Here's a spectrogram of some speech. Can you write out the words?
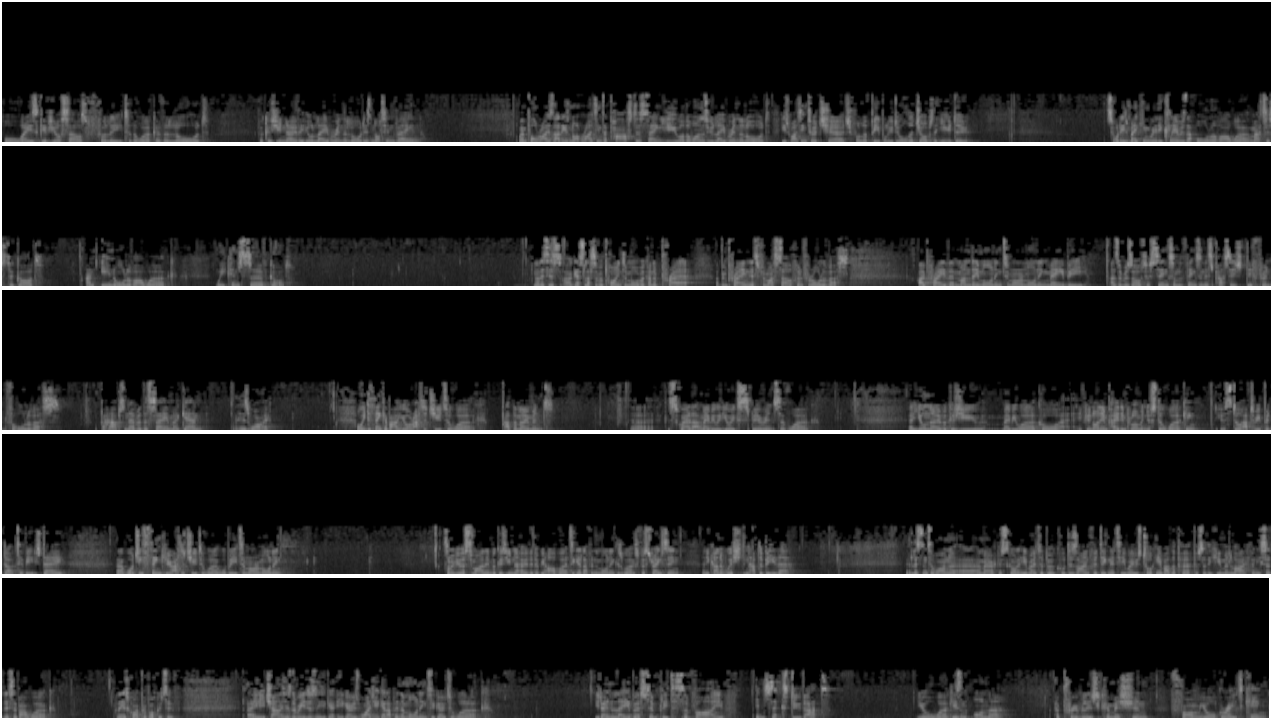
Always give yourselves fully to the work of the Lord because you know that your labor in the Lord is not in vain. When Paul writes that, he's not writing to pastors saying you are the ones who labor in the Lord. He's writing to a church full of people who do all the jobs that you do. So what he's making really clear is that all of our work matters to God and in all of our work, we can serve God. Now this is, I guess, less of a point and more of a kind of prayer. I've been praying this for myself and for all of us. I pray that Monday morning, tomorrow morning, may be, as a result of seeing some of the things in this passage, different for all of us. Perhaps never the same again. And here's why. I want you to think about your attitude to work at the moment. Uh, square that maybe with your experience of work. Uh, you'll know because you maybe work or if you're not in paid employment, you're still working. You still have to be productive each day. Uh, what do you think your attitude to work will be tomorrow morning? Some of you are smiling because you know that it'll be hard work to get up in the morning because work's frustrating and you kind of wish you didn't have to be there. Uh, listen to one uh, American scholar. He wrote a book called Designed for Dignity where he was talking about the purpose of the human life and he said this about work. I think it's quite provocative. Uh, he challenges the readers and he, go, he goes, why do you get up in the morning to go to work? You don't labour simply to survive. Insects do that. Your work is an honour a privileged commission from your great king.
